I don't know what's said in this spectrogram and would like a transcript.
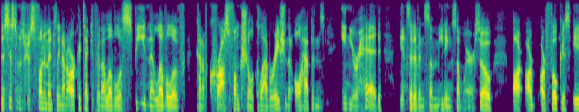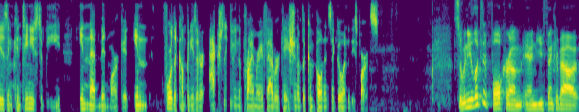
the systems are just fundamentally not architected for that level of speed and that level of kind of cross-functional collaboration that all happens in your head instead of in some meeting somewhere so our, our, our focus is and continues to be in that mid-market in for the companies that are actually doing the primary fabrication of the components that go into these parts. So when you looked at Fulcrum and you think about,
